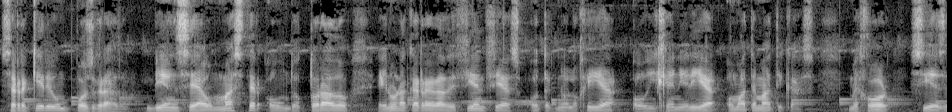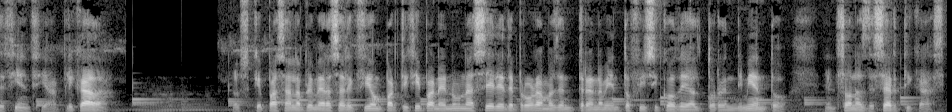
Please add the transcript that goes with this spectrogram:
se requiere un posgrado, bien sea un máster o un doctorado en una carrera de ciencias o tecnología o ingeniería o matemáticas, mejor si es de ciencia aplicada. Los que pasan la primera selección participan en una serie de programas de entrenamiento físico de alto rendimiento, en zonas desérticas,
